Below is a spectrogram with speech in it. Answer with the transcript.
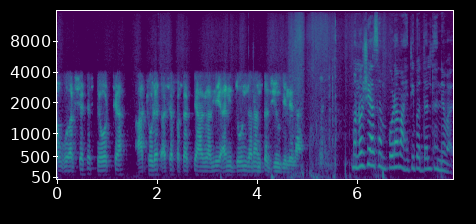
वर्षाच्या शेवटच्या आठवड्यात अशा प्रकारची आग लागली आणि दोन जणांचा जीव गेलेला आहे. मनोज या संपूर्ण माहितीबद्दल धन्यवाद.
